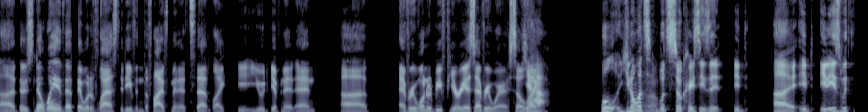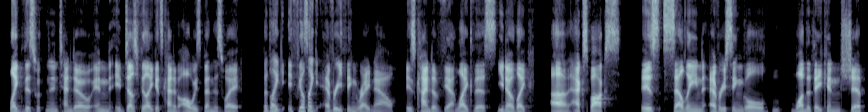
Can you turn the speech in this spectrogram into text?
Uh, there's no way that they would have lasted even the five minutes that like y- you had given it, and uh, everyone would be furious everywhere. So yeah. like, well, you know what's know. what's so crazy is it it uh it it is with like this with Nintendo, and it does feel like it's kind of always been this way. But like it feels like everything right now is kind of Yeah. like this. You know, like uh, Xbox is selling every single one that they can ship.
